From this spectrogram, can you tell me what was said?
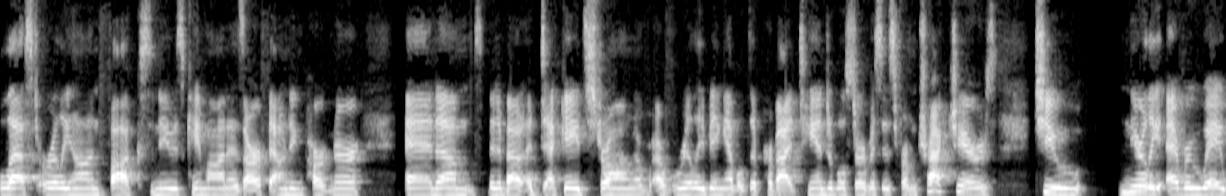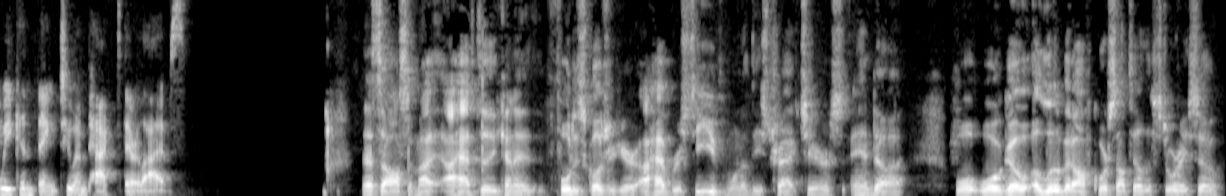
blessed early on. Fox News came on as our founding partner. And um, it's been about a decade strong of, of really being able to provide tangible services from track chairs to nearly every way we can think to impact their lives. That's awesome. I, I have to kind of full disclosure here. I have received one of these track chairs, and uh, we'll we'll go a little bit off course. I'll tell the story. So,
